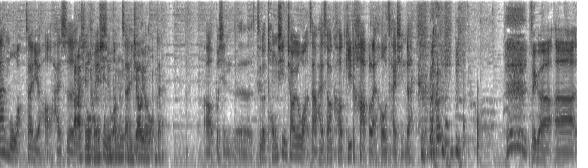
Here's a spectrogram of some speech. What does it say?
弹幕网站也好，还是大型同性网站交友网站，哦，不行，呃，这个同性交友网站还是要靠 GitHub 来 hold 才行的。这个呃，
